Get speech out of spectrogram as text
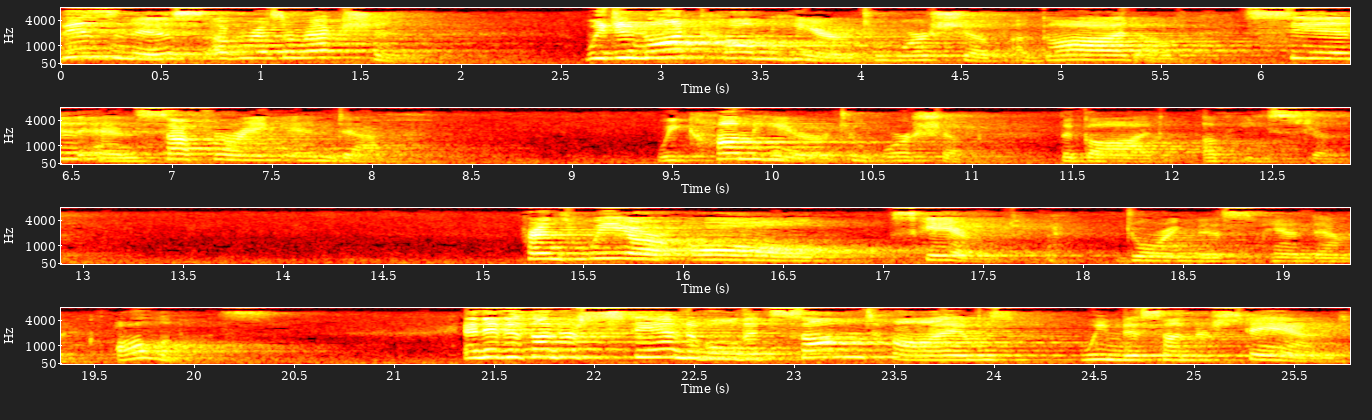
business of resurrection. We do not come here to worship a God of sin and suffering and death. We come here to worship the God of Easter. Friends, we are all scared during this pandemic, all of us. And it is understandable that sometimes we misunderstand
